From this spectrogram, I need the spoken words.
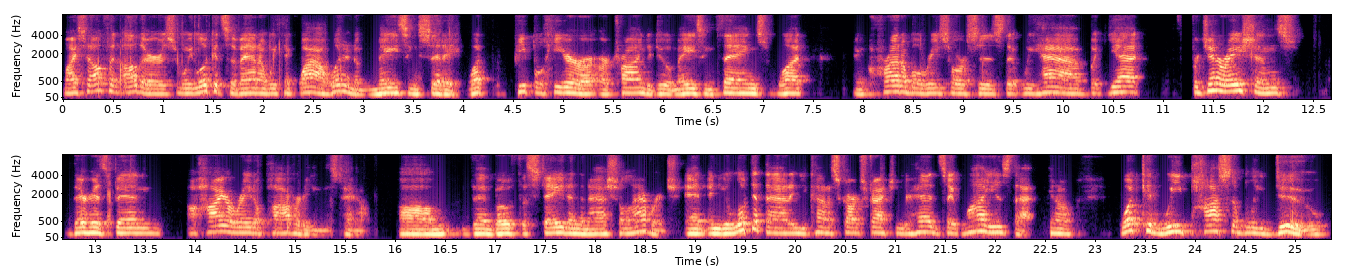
myself and others. When we look at Savannah, we think, wow, what an amazing city. What people here are, are trying to do amazing things. What incredible resources that we have. But yet, for generations, there has been a higher rate of poverty in this town um, than both the state and the national average. And, and you look at that and you kind of start scratching your head and say, why is that? You know, what could we possibly do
